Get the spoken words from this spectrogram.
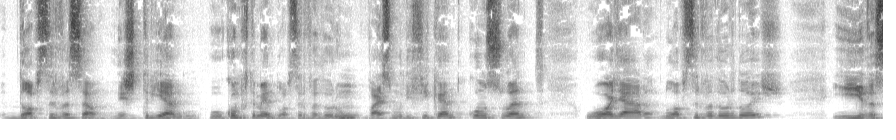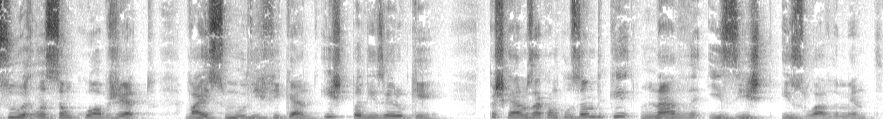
de observação neste triângulo. O comportamento do observador 1 vai se modificando consoante o olhar do observador 2 e da sua relação com o objeto. Vai se modificando. Isto para dizer o quê? Para chegarmos à conclusão de que nada existe isoladamente.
